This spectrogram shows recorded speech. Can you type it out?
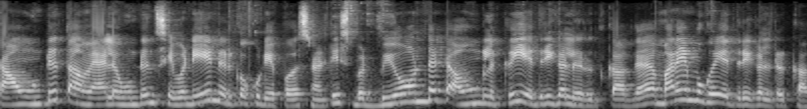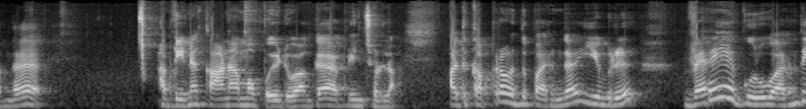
தான் உண்டு தான் வேலை உண்டுன்னு சிவனேன்னு இருக்கக்கூடிய பர்சனாலிட்டிஸ் பட் பியாண்ட் தட் அவங்களுக்கு எதிரிகள் இருக்காங்க மறைமுக எதிரிகள் இருக்காங்க. அப்படின்னா காணாமல் போயிடுவாங்க அப்படின்னு சொல்லலாம். அதுக்கப்புறம் வந்து பாருங்க இவர் விரைய குருவாக இருந்து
